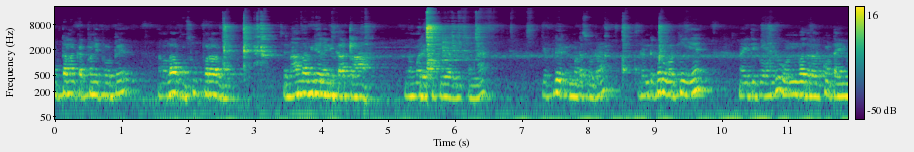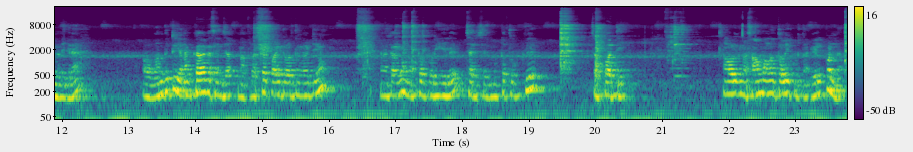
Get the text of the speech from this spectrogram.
முட்டைலாம் கட் பண்ணி போட்டு நல்லா இருக்கும் சூப்பராக இருக்கும். சரி நான் தான் வீடியோவில் நீ காட்டலாம் இந்த மாதிரி ரெசிபி அப்படின்னு சொன்னேன். எப்படி இருக்குன்னு மட்டும் சொல்கிறேன் ரெண்டு பேரும் ஒர்க்கிங்கு நைட் இப்போ வந்து ஒன்பதரை வரைக்கும் டைம் நினைக்கிறேன். அவள் வந்துட்டு எனக்காக செஞ்சாள் நான் ஃப்ரெஷ்ஷாக பாயிண்ட் வரதுங்காட்டியும் எனக்காக முட்டை பொரியல். சரி சரி முட்டை தொக்கு சப்பாத்தி. அவளுக்கு நான் சாமான்லாம் தொலை கொடுத்தேன். ஹெல்ப் பண்ணேன்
